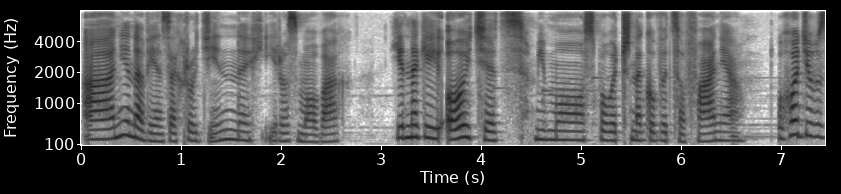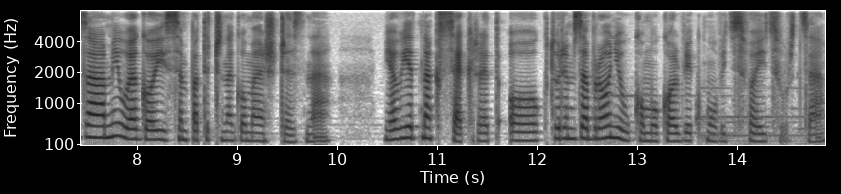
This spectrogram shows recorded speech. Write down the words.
a nie na więzach rodzinnych i rozmowach. Jednak jej ojciec, mimo społecznego wycofania, uchodził za miłego i sympatycznego mężczyznę. Miał jednak sekret, o którym zabronił komukolwiek mówić swojej córce.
